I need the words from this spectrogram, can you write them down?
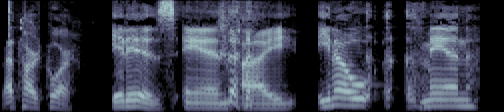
That's hardcore. it is, and I, you know, man,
